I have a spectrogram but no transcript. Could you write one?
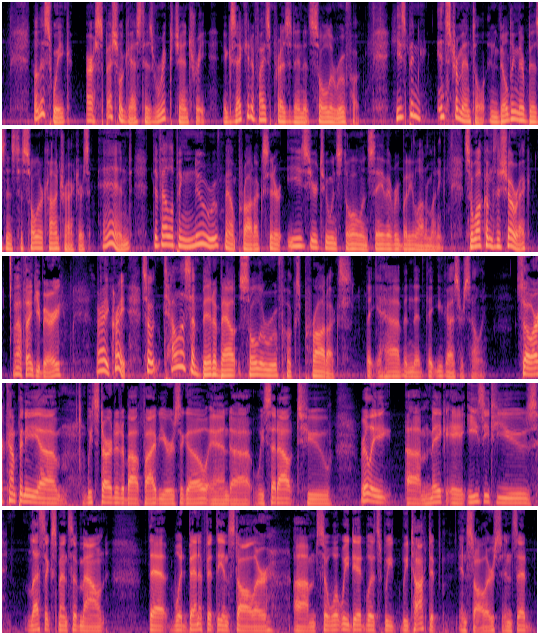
Now, this week, our special guest is Rick Gentry, Executive Vice President at Solar Roof Hook. He's been instrumental in building their business to solar contractors and developing new roof mount products that are easier to install and save everybody a lot of money. So, welcome to the show, Rick. Well, thank you, Barry. All right, great. So, tell us a bit about Solar Roof Hook's products that you have and that, that you guys are selling. So our company, uh, we started about five years ago, and uh, we set out to really uh, make a easy to use, less expensive mount that would benefit the installer. Um, so what we did was we we talked to installers and said,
